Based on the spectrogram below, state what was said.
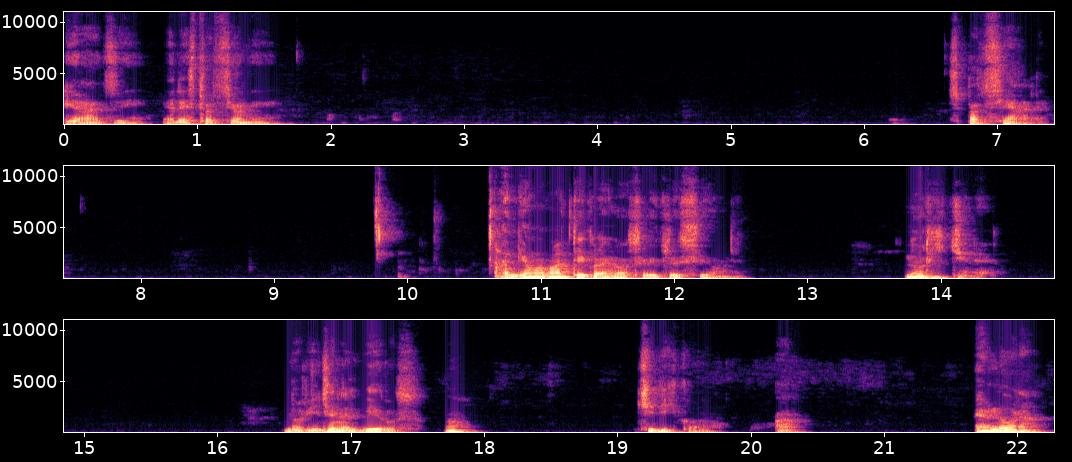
i razzi e le stazioni spaziali. Andiamo avanti con le nostre riflessioni. L'origine. L'origine il virus, no? Ci dicono. Ah. E allora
